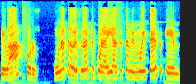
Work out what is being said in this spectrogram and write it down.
se va por una travesura que por ahí hace también Moisés, eh,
